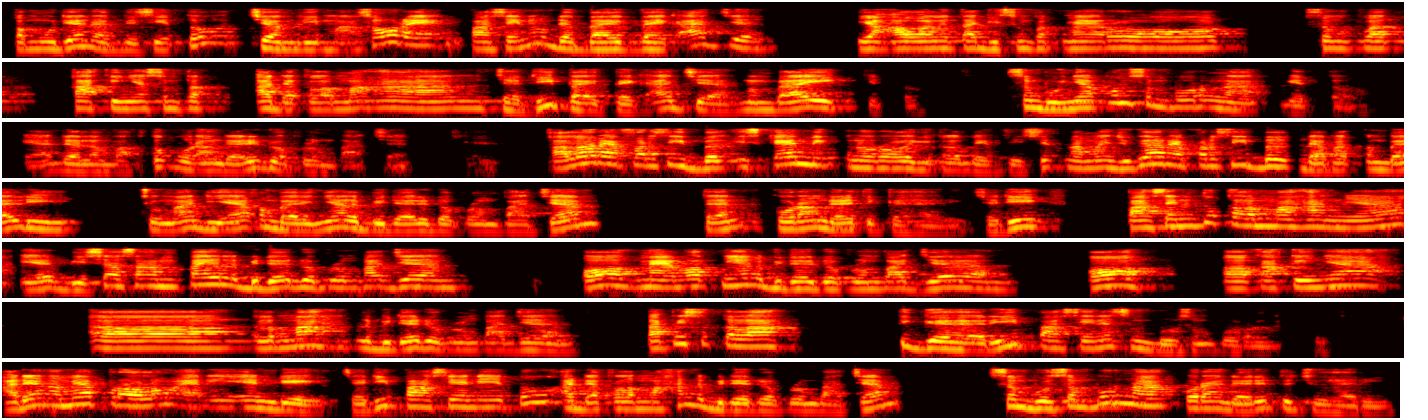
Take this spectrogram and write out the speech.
Kemudian habis itu jam 5 sore pasiennya udah baik-baik aja. Yang awalnya tadi sempat merot, sempat kakinya sempat ada kelemahan, jadi baik-baik aja, membaik gitu. Sembuhnya pun sempurna gitu ya dalam waktu kurang dari 24 jam. Kalau reversible ischemic neurological deficit namanya juga reversible dapat kembali. Cuma dia kembalinya lebih dari 24 jam dan kurang dari tiga hari. Jadi pasien itu kelemahannya ya bisa sampai lebih dari 24 jam. Oh, merotnya lebih dari 24 jam. Oh, eh, kakinya uh, lemah lebih dari 24 jam. Tapi setelah tiga hari pasiennya sembuh sempurna. Ada yang namanya prolong RIND. Jadi pasiennya itu ada kelemahan lebih dari 24 jam, sembuh sempurna kurang dari tujuh hari.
